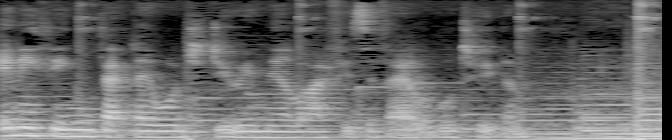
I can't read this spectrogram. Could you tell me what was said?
anything that they want to do in their life is available to them.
